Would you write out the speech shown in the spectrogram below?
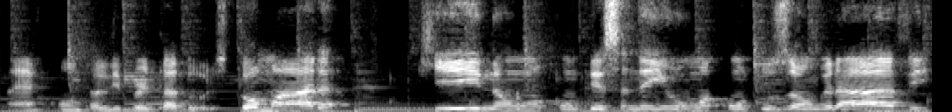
né, contra a Libertadores. Tomara que não aconteça nenhuma contusão grave,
